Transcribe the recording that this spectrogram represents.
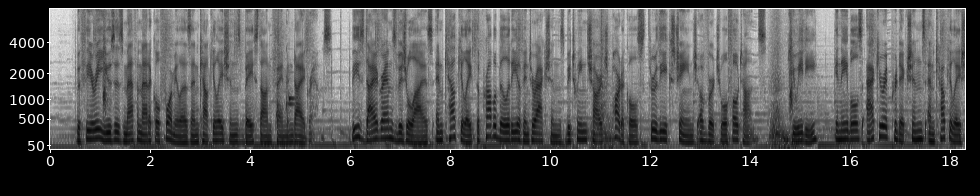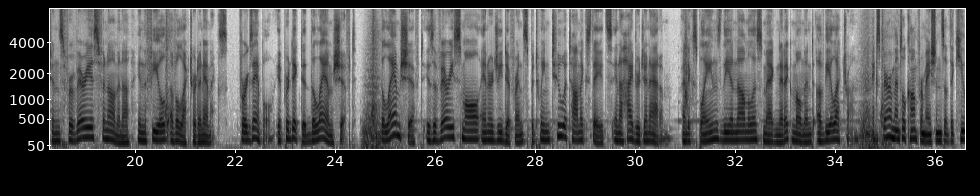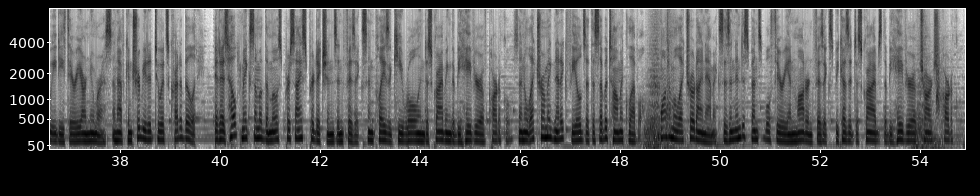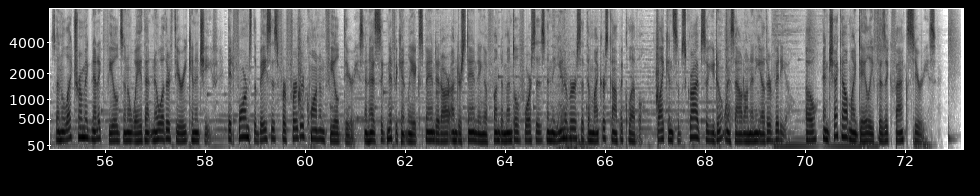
The theory uses mathematical formulas and calculations based on Feynman diagrams. These diagrams visualize and calculate the probability of interactions between charged particles through the exchange of virtual photons. QED enables accurate predictions and calculations for various phenomena in the field of electrodynamics. For example, it predicted the Lamb shift. The Lamb shift is a very small energy difference between two atomic states in a hydrogen atom and explains the anomalous magnetic moment of the electron. Experimental confirmations of the QED theory are numerous and have contributed to its credibility. It has helped make some of the most precise predictions in physics and plays a key role in describing the behavior of particles and electromagnetic fields at the subatomic level. Quantum electrodynamics is an indispensable theory in modern physics because it describes the behavior of charged particles and electromagnetic fields in a way that no other theory can achieve. It forms the basis for further quantum field theories and has significantly expanded our understanding of fundamental forces in the universe at the microscopic level. Like and subscribe so you don't miss out on any other video. Oh, and check out my daily Physic Facts series.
